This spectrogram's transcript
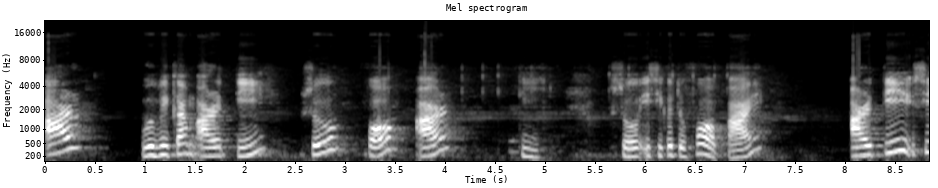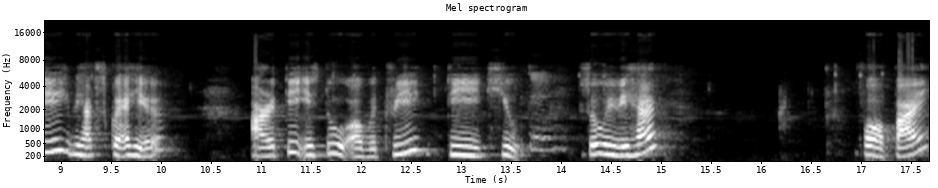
R will become RT. So 4 RT. So it's equal to 4 pi. RT, see we have square here. RT is 2 over 3 T cube. So we will have 4 pi.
